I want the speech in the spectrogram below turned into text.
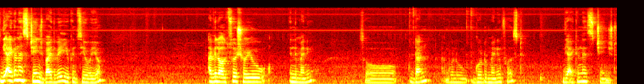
The icon has changed by the way you can see over here. I will also show you in the menu. So done. I'm going to go to menu first. The icon has changed.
